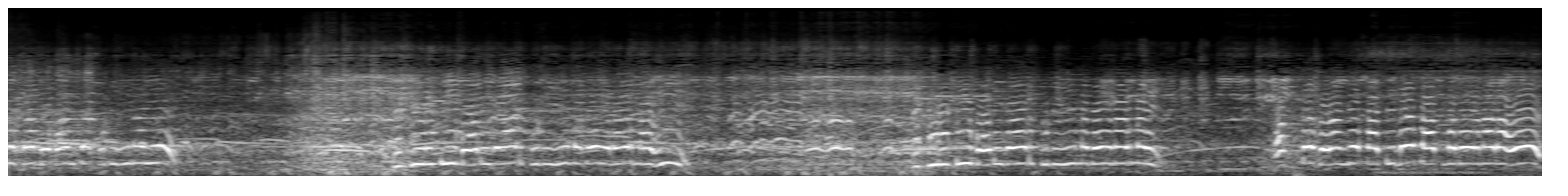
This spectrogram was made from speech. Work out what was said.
दुसरा दोघांचा कुणीही नाहीये. सिक्युरिटी बॉडीगार्ड कुणीही मध्ये येणार नाही. सिक्युरिटी बॉडीगार्ड कुणीही मध्ये येणार नाही. फक्त धनंजय पाटीलच आतमध्ये येणार आहेत.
